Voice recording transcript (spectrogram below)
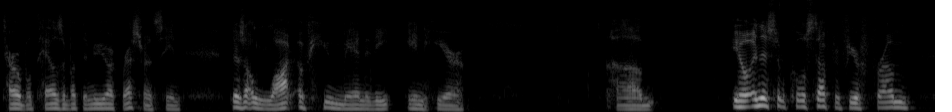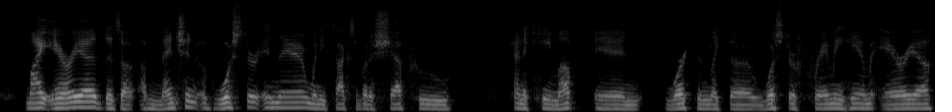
terrible tales about the New York restaurant scene. There's a lot of humanity in here. Um, you know, and there's some cool stuff. If you're from my area, there's a, a mention of Worcester in there when he talks about a chef who kind of came up and worked in like the Worcester Framingham area.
